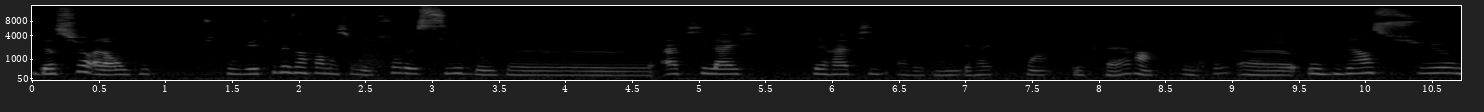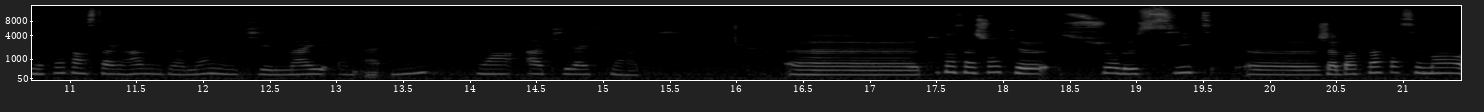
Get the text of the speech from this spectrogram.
Bien sûr. Alors on peut toutes les informations sur le site, donc euh, Happy Life Therapy avec un y.fr mhm. euh, ou bien sur mon compte Instagram également, donc qui est my.happylifetherapy. Euh, tout en sachant que sur le site, euh, j'aborde pas forcément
